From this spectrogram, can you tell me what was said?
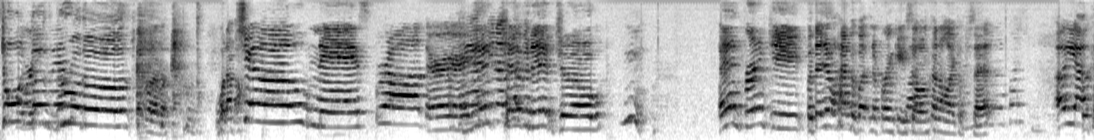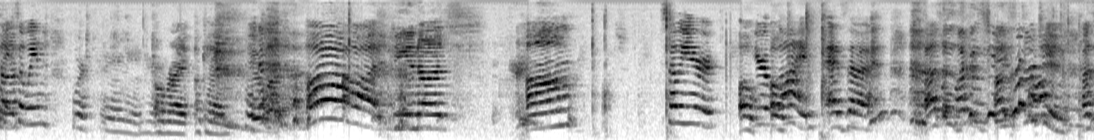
Jonas Brothers! Whatever. Whatever. Jonas Brothers. Nick, Kevin, and Joe. And Frankie. But they don't have the button of Frankie, so I'm kind of like upset. Oh yeah. Okay, Because- so we we're. Alright, okay. Hi, Peanuts. Um, So your oh, your oh. life as a As a, Life as as a surgeon. As a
